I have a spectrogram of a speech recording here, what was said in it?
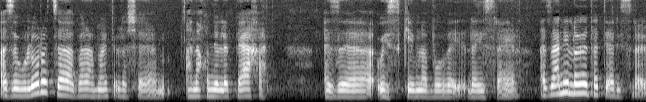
אז הוא לא רצה, אבל אמרתי לו שאנחנו נלך ביחד. אז uh, הוא הסכים לבוא לישראל. אז אני לא ידעתי על ישראל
